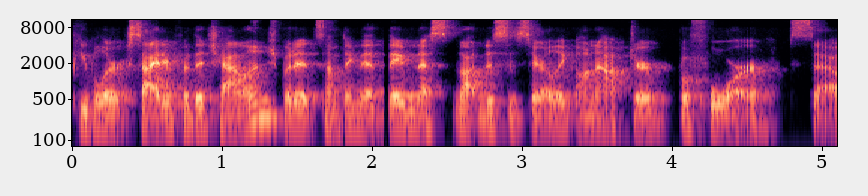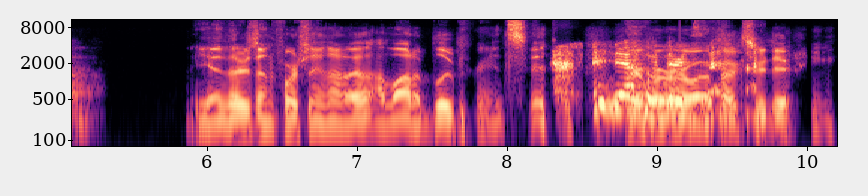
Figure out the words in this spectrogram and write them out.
people are excited for the challenge, but it's something that they've ne- not necessarily gone after before. So, yeah, there's unfortunately not a, a lot of blueprints know, for, for what folks are doing.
